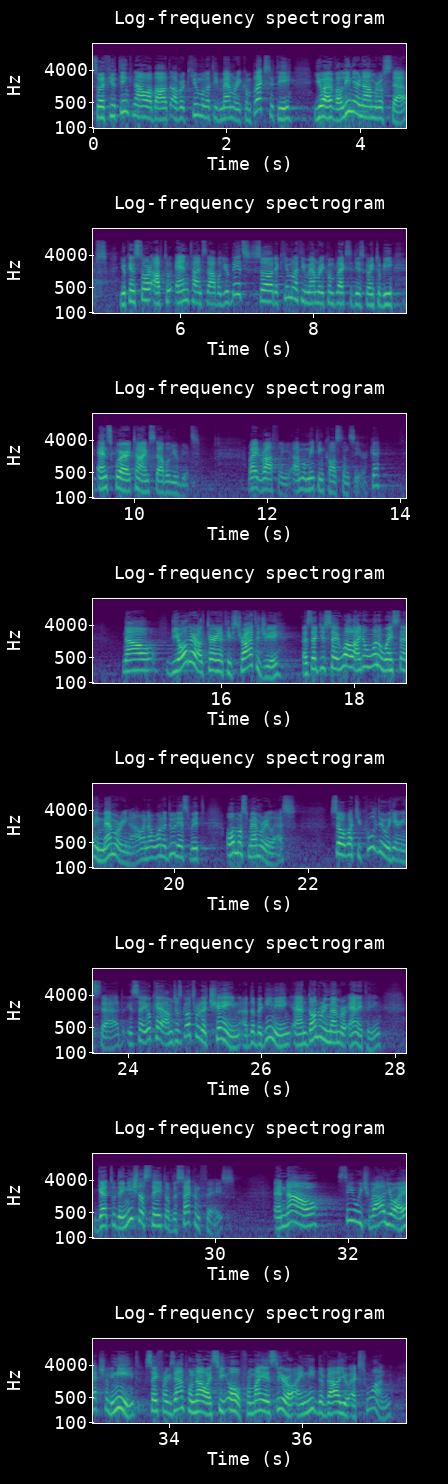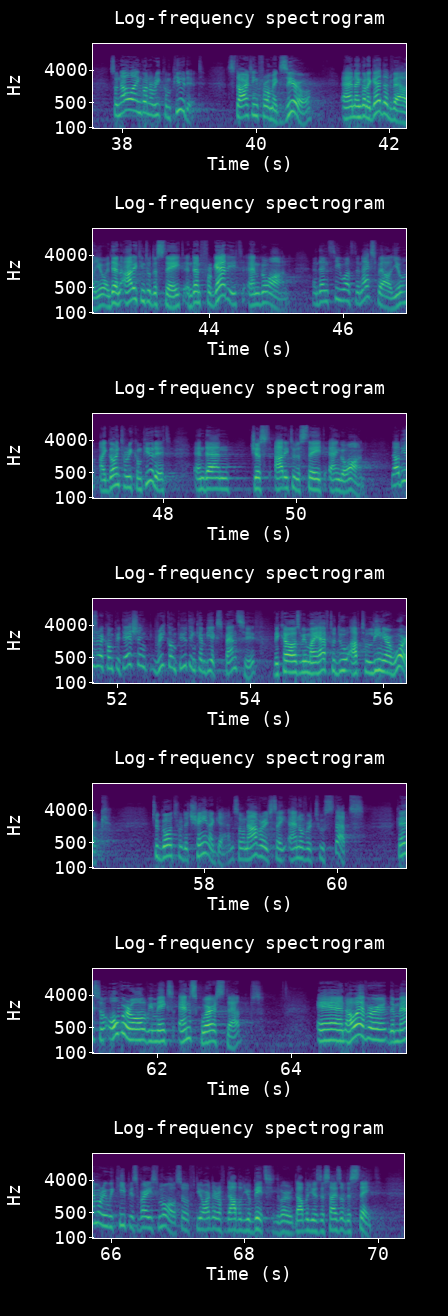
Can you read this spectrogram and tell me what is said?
So if you think now about our cumulative memory complexity, you have a linear number of steps. You can store up to n times w bits, so the cumulative memory complexity is going to be n squared times w bits. Right, roughly. I'm omitting constants here, okay? Now, the other alternative strategy is that you say, well, I don't want to waste any memory now, and I want to do this with almost memoryless. So what you could do here instead is say, okay, I'm just go through the chain at the beginning and don't remember anything, get to the initial state of the second phase, and now see which value I actually need. Say, for example, now I see, oh, from my S0, I need the value x1. So now I'm going to recompute it, starting from x0, and I'm going to get that value, and then add it into the state, and then forget it, and go on. And then see what's the next value. I'm going to recompute it, and then just add it to the state and go on. Now, this recomputation, recomputing can be expensive because we might have to do up to linear work to go through the chain again. So on average, say n over two steps. Okay, so overall, we make n square steps. And however, the memory we keep is very small, so the order of w bits, where w is the size of the state.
